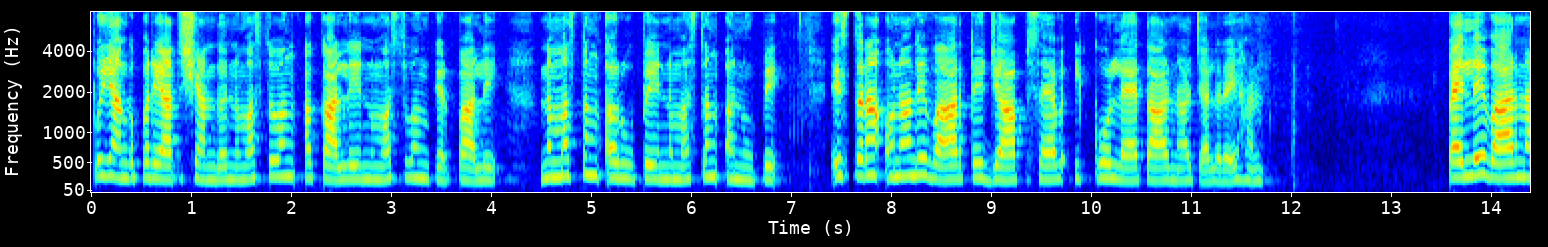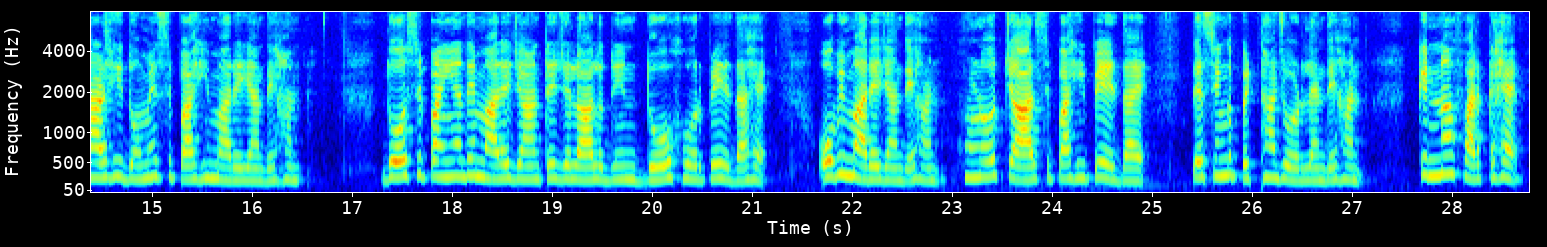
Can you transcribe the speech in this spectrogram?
ਭੁਜੰਗ ਪ੍ਰਿਆਤ ਛੰਦ, ਨਮਸਤਵੰ ਅਕਾਲੇ, ਨਮਸਤਵੰ ਕਿਰਪਾਲੇ, ਨਮਸਤੰ ਅਰੂਪੇ, ਨਮਸਤੰ ਅਨੂਪੇ। ਇਸ ਤਰ੍ਹਾਂ ਉਹਨਾਂ ਦੇ ਵਾਰ ਤੇ ਜਾਪ ਸਾਹਿਬ ਇੱਕੋ ਲੈ ਤਾਲ ਨਾਲ ਚੱਲ ਰਹੇ ਹਨ। ਪਹਿਲੇ ਵਾਰ ਨਾਲ ਹੀ ਦੋਵੇਂ ਸਿਪਾਹੀ ਮਾਰੇ ਜਾਂਦੇ ਹਨ। ਦੋ ਸਿਪਾਹੀਆਂ ਦੇ ਮਾਰੇ ਜਾਣ ਤੇ ਜਲਾਲਉਦੀਨ ਦੋ ਹੋਰ ਭੇਜਦਾ ਹੈ। ਉਹ ਵੀ ਮਾਰੇ ਜਾਂਦੇ ਹਨ। ਹੁਣ ਉਹ ਚਾਰ ਸਿਪਾਹੀ ਭੇਜਦਾ ਹੈ ਤੇ ਸਿੰਘ ਪਿੱਠਾਂ ਜੋੜ ਲੈਂਦੇ ਹਨ। ਕਿੰਨਾ ਫ਼ਰਕ ਹੈ?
